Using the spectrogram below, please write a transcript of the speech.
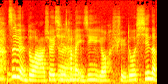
资源多啊，所以其实他们已经有许多新的。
